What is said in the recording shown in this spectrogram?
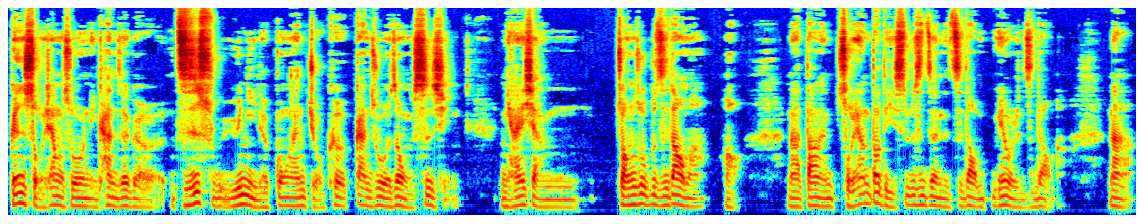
跟首相说：“你看这个只属于你的公安九课干出了这种事情，你还想装作不知道吗？”哦，那当然，首相到底是不是真的知道，没有人知道嘛。那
